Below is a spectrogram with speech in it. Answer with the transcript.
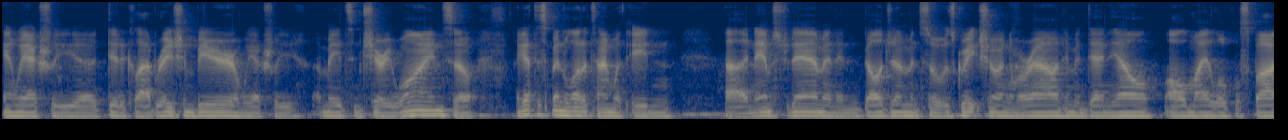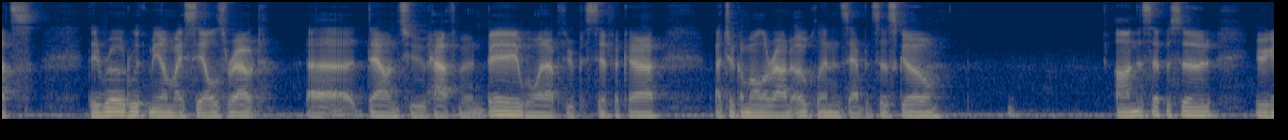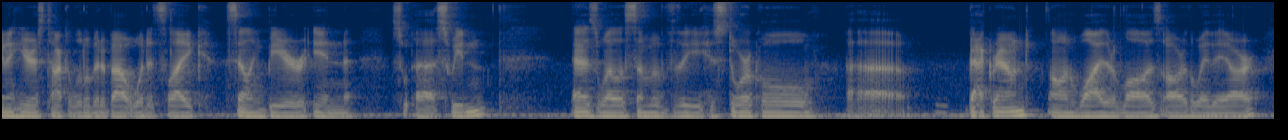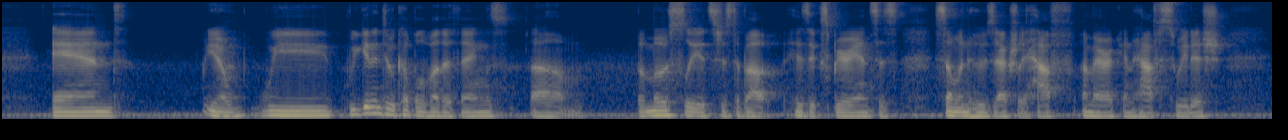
And we actually uh, did a collaboration beer and we actually made some cherry wine. So I got to spend a lot of time with Aiden uh, in Amsterdam and in Belgium. And so it was great showing him around, him and Danielle, all my local spots. They rode with me on my sales route uh, down to Half Moon Bay. We went up through Pacifica. I took them all around Oakland and San Francisco. On this episode, you're going to hear us talk a little bit about what it's like selling beer in uh, Sweden, as well as some of the historical uh, background on why their laws are the way they are. And, you know, we, we get into a couple of other things, um, but mostly it's just about his experience as someone who's actually half American, half Swedish.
